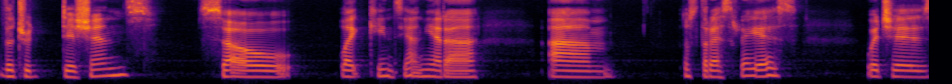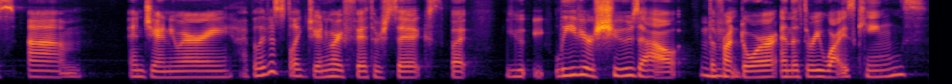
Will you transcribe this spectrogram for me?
the traditions. So like quinceañera, um, los tres reyes, which is um in January. I believe it's like January fifth or sixth. But you, you leave your shoes out the front door, and the three wise kings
